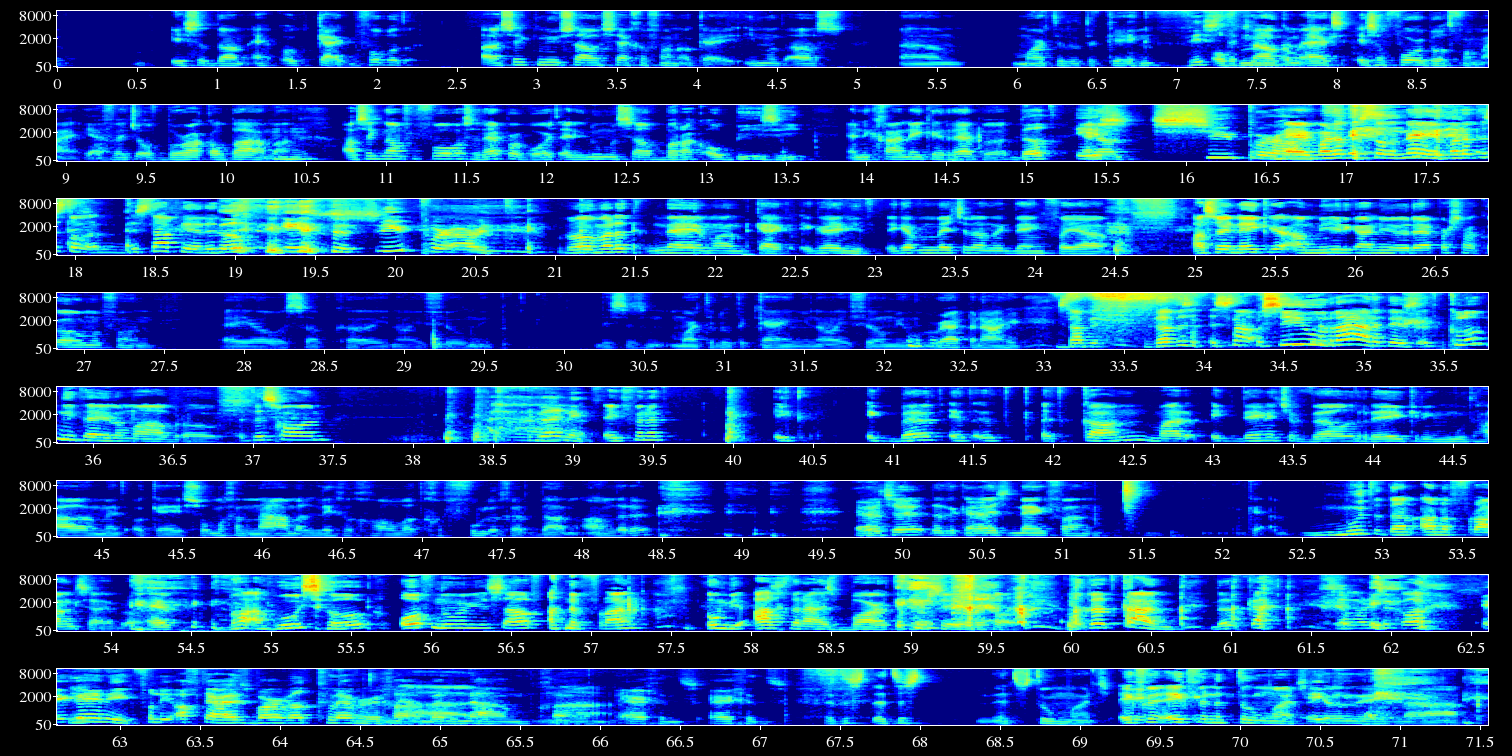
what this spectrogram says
is het dan echt... Ook, kijk, bijvoorbeeld als ik nu zou zeggen van... Oké, iemand als ehm, Martin Luther King... Of Malcolm X is een voorbeeld voor mij. Ja. Of, weet je, of Barack Obama. Mhm. Als ik dan vervolgens rapper word en ik noem mezelf Barack Obese... en ik ga in één keer rappen... Dat is dan- super hard. Nee, maar dat is toch... Nee, maar dat is toch... Snap je? Dat- Dat is super hard. Bro, maar dat... Nee, man. Kijk, ik weet niet. Ik heb een beetje dan ik denk van, ja... Als er in één keer Amerika nu een rapper zou komen van... Hey, yo, what's up, cuz? You know, you feel me? This is Martin Luther King, you know, you feel me? We're rapping out here. Snap je? Dat is... Snap, zie hoe raar het is? Het klopt niet helemaal, bro. Het is gewoon... Ik weet niet. Ik vind het... Ik, ik ben het, het, het... Het kan, maar ik denk dat je wel rekening moet houden met... Oké, sommige namen liggen gewoon wat gevoeliger dan andere. Ja. Weet je? Dat ik een beetje denk van... Oké, moet het dan Anne Frank zijn, bro? En hoezo? Of noem je jezelf Anne Frank om je achterhuisbar te forceren gewoon. Want dat kan. Dat kan. Zeg maar, dat gewoon... Ik weet niet. Ik vond die achterhuisbar wel clever gaan Nou, bij de naam. Gewoon nou. ergens, ergens. Het is, het is, het is too much. Ik vind, ik vind het too much. Ik, Ik- vind het- nou,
